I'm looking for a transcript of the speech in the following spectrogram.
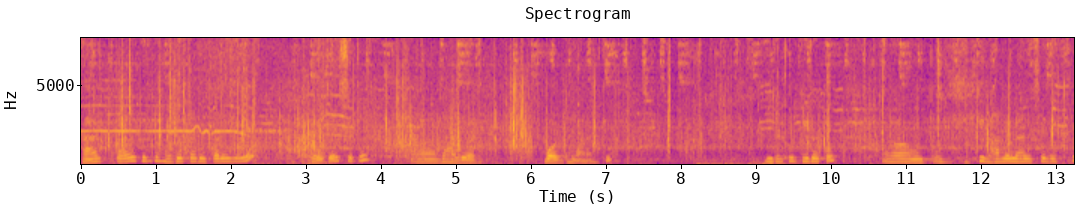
তারপর কিন্তু নদীটার উপরে গেলে হয়ে যায় সেটা আহ, বারোয়ারি বর্ধমান আর কি। দেখো কীরকম কী ভালো লাগছে দেখতে।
